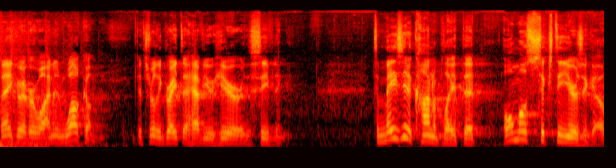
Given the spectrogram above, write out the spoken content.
Thank you, everyone, and welcome. It's really great to have you here this evening. It's amazing to contemplate that almost 60 years ago,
